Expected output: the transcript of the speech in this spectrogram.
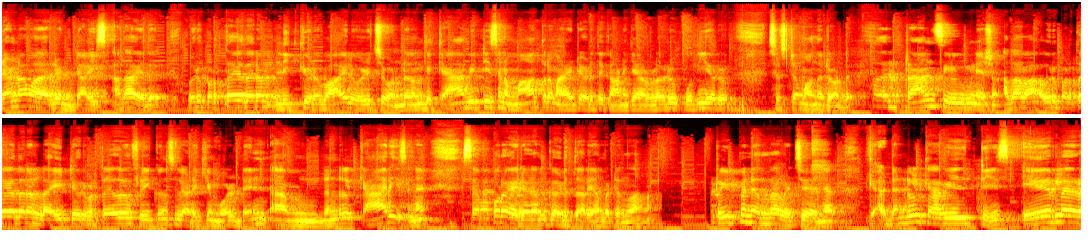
രണ്ടാമതായിട്ട് ഡൈസ് അതായത് ഒരു പ്രത്യേകതരം ലിക്വിഡ് വായിൽ ഒഴിച്ചുകൊണ്ട് നമുക്ക് ക്യാവിറ്റീസിനെ മാത്രമായിട്ട് എടുത്ത് കാണിക്കാനുള്ള ഒരു പുതിയൊരു സിസ്റ്റം വന്നിട്ടുണ്ട്. അതായത് ട്രാൻസ് ഇലൂമിനേഷൻ അഥവാ ഒരു പ്രത്യേകതരം ലൈറ്റ് ഒരു പ്രത്യേകതരം ഫ്രീക്വൻസിയിൽ അടിക്കുമ്പോൾ ഡെൻ ഡെന്റൽ കാരീസിനെ സെപ്പറേറ്റ് നമുക്ക് എടുത്തറിയാൻ പറ്റുന്നതാണ്. ട്രീറ്റ്മെന്റ് എന്താ വെച്ച് കഴിഞ്ഞാൽ ഡെന്റൽ കാവിറ്റീസ് എയർലെയർ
